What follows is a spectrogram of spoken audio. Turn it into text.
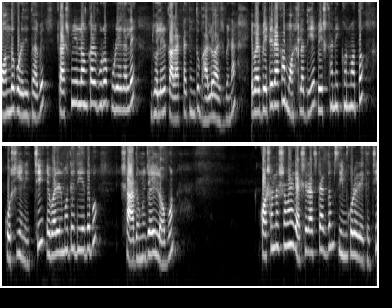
বন্ধ করে দিতে হবে। কাশ্মীরি লঙ্কার গুঁড়ো পুড়ে গেলে ঝোলের কালারটা কিন্তু ভালো আসবে না। এবার বেটে রাখা মশলা দিয়ে বেশ খানিকক্ষণ মতো কষিয়ে নিচ্ছি। এবার এর মধ্যে দিয়ে দেবো স্বাদ অনুযায়ী লবণ। কষানোর সময় গ্যাসের আঁচটা একদম সিম করে রেখেছি।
